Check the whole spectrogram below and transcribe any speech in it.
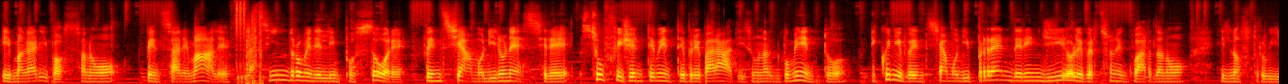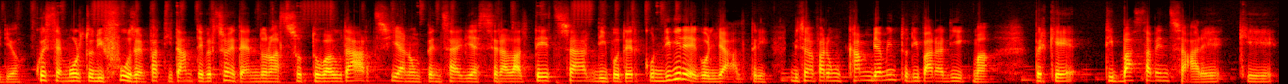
e magari possano pensare male, la sindrome dell'impostore. Pensiamo di non essere sufficientemente preparati su un argomento e quindi pensiamo di prendere in giro le persone che guardano il nostro video. Questa è molto diffusa, infatti tante persone tendono a sottovalutarsi, a non pensare di essere all'altezza, di poter condividere con gli altri. Bisogna fare un cambiamento di paradigma perché ti basta pensare che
